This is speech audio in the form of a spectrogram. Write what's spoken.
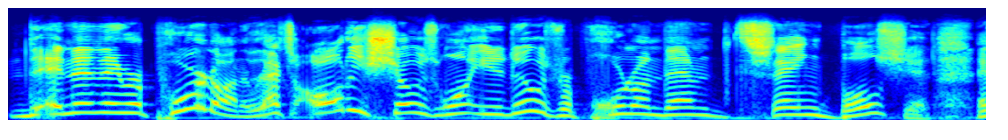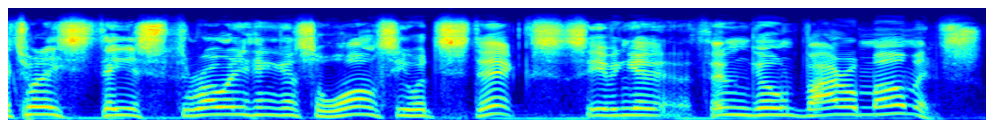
and then they report on it. That's all these shows want you to do is report on them saying bullshit. That's why they they just throw anything against the wall and see what sticks. See if we can get them going viral moments.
